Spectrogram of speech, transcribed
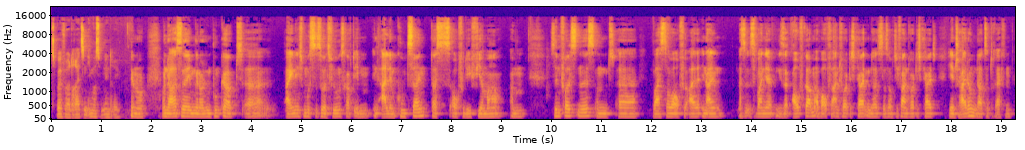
zwölf oder dreizehn, irgendwas um den Dreh. Genau. Und da hast du eben genau den Punkt gehabt, äh, eigentlich musstest du als Führungskraft eben in allem gut sein, dass es auch für die Firma am sinnvollsten ist und äh, warst aber auch für alle in allen also es waren ja, wie gesagt, Aufgaben, aber auch Verantwortlichkeiten. Das ist auch die Verantwortlichkeit, die Entscheidungen da zu treffen.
